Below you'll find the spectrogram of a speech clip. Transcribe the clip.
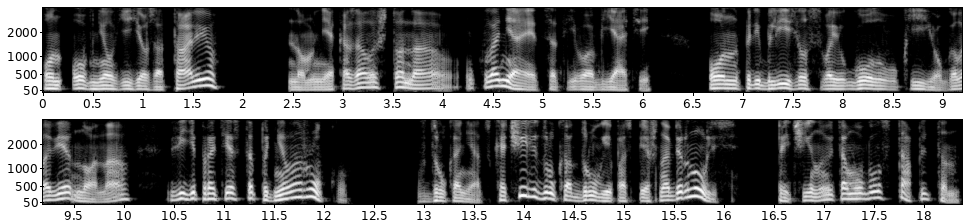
он обнял ее за талию, но мне казалось, что она уклоняется от его объятий. Он приблизил свою голову к ее голове, но она в виде протеста подняла руку. Вдруг они отскочили друг от друга и поспешно обернулись. Причиной тому был Стаплтон.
